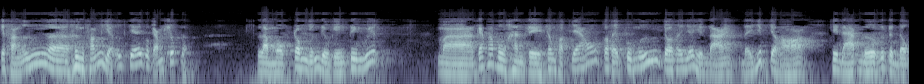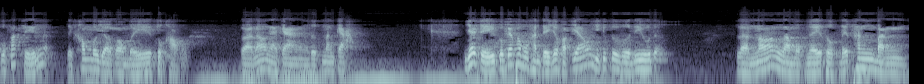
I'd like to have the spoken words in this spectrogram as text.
cái phản ứng à, hưng phấn và ức chế của cảm xúc đó là một trong những điều kiện tiên quyết mà các pháp môn hành trì trong Phật giáo có thể cung ứng cho thế giới hiện đại để giúp cho họ khi đạt được cái trình độ của phát triển thì không bao giờ còn bị tụt hậu và nó ngày càng được nâng cao giá trị của các pháp môn hành trì cho Phật giáo như chúng tôi vừa nêu đó là nó là một nghệ thuật để thăng bằng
